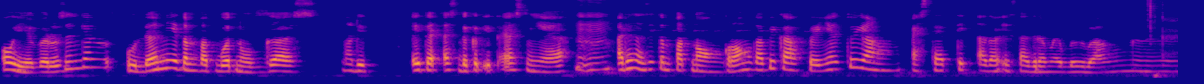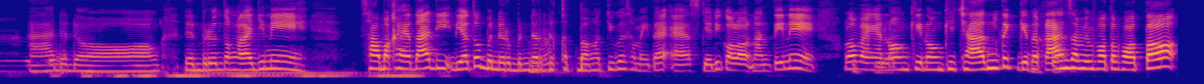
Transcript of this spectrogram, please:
Oh iya, barusan kan udah nih tempat buat nugas. Nah di ITS deket ITS nih ya, Mm-mm. ada nggak sih tempat nongkrong tapi kafenya tuh yang estetik atau instagramable banget? Ada dong. Dan beruntung lagi nih. Sama kayak tadi, dia tuh bener-bener Mhm. deket banget juga sama ITS. Jadi kalau nanti nih, lo pengen Iya. nongki-nongki cantik gitu kan sambil foto-foto,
